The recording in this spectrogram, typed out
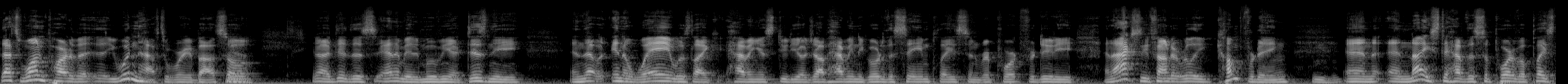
that's one part of it that you wouldn't have to worry about. So, you know, I did this animated movie at Disney and that in a way was like having a studio job having to go to the same place and report for duty. And i actually found it really comforting and and nice to have the support of a place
